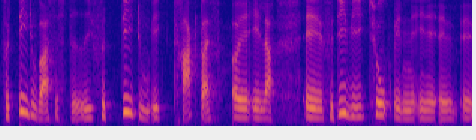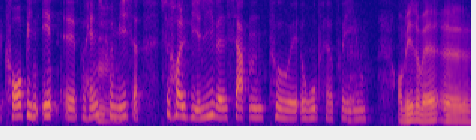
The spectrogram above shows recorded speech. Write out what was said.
fordi du var så stedig, fordi du ikke trak dig, øh, eller øh, fordi vi ikke tog en, en øh, øh, Corbyn ind øh, på hans mm. præmisser, så holdt vi alligevel sammen på øh, Europa og på EU. Ja. Og ved du hvad, øh,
